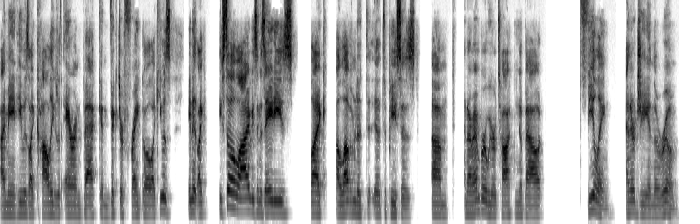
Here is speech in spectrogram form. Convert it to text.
I mean, he was like colleagues with Aaron Beck and Viktor Frankl. Like he was in it. Like he's still alive. He's in his 80s. Like I love him to uh, to pieces. Um, and I remember we were talking about feeling energy in the room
